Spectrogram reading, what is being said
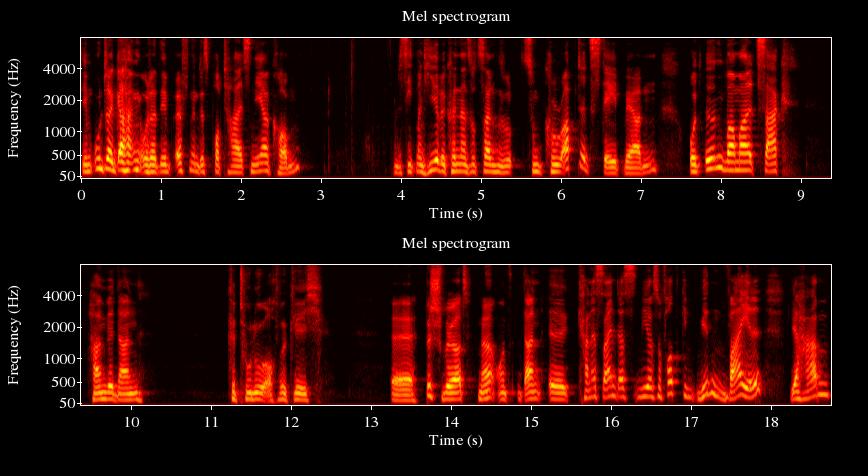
dem Untergang oder dem Öffnen des Portals näher kommen. Und das sieht man hier, wir können dann sozusagen so zum Corrupted State werden und irgendwann mal, zack, haben wir dann Cthulhu auch wirklich äh, beschwört. Ne? Und dann äh, kann es sein, dass wir sofort gewinnen, weil wir haben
